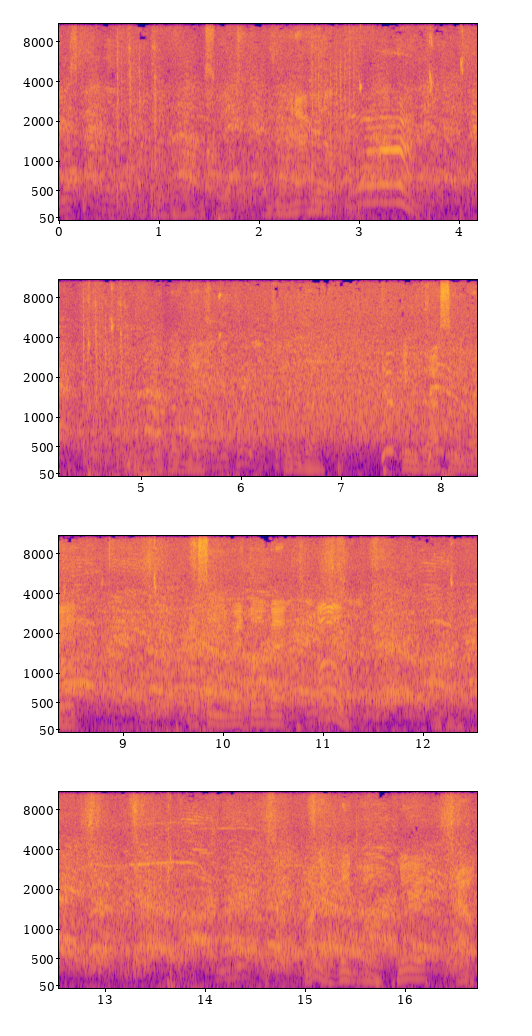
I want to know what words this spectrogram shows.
Here's Conley. Let me switch. He's going out here though. That's good miss. And the three off Here we go. Here we go. I see Red. I see you, Red. Throw it back. Oh! Okay. Oh, I got a big oh, clear out.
